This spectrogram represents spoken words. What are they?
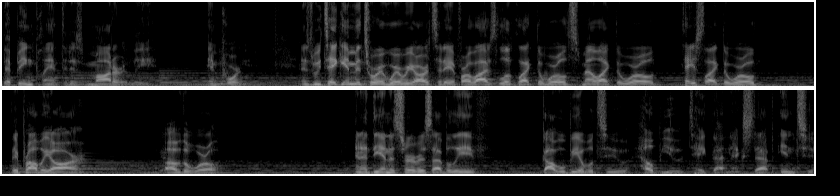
that being planted is moderately important. And as we take inventory of where we are today, if our lives look like the world, smell like the world, taste like the world, they probably are of the world. And at the end of service, I believe God will be able to help you take that next step into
